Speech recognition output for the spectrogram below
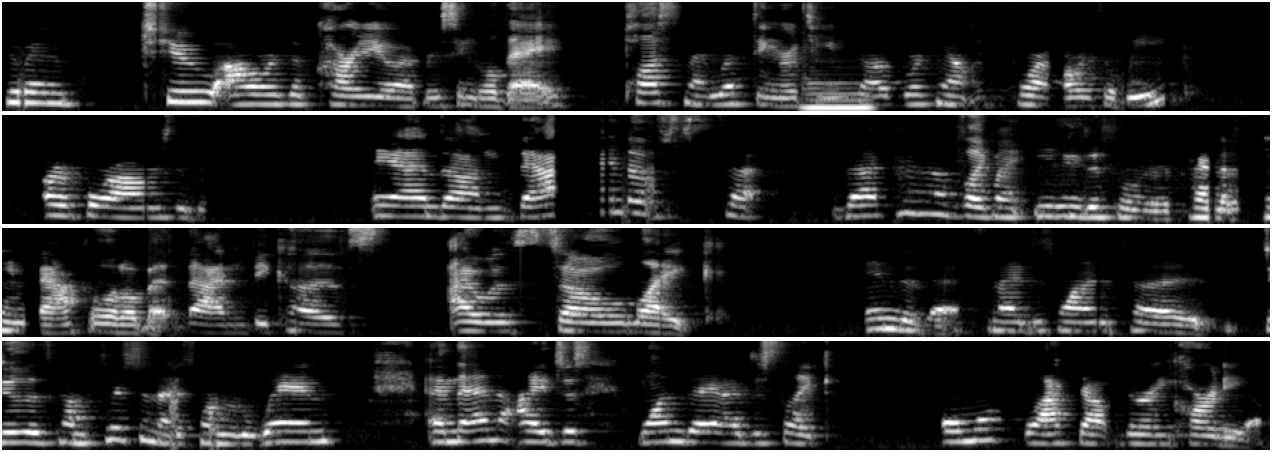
doing two hours of cardio every single day, plus my lifting routine. So I was working out like four hours a week, or four hours a day, and um, that kind of set, that kind of like my eating disorder kind of came back a little bit then because I was so like into this and I just wanted to do this competition. I just wanted to win. And then I just one day I just like almost blacked out during cardio.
